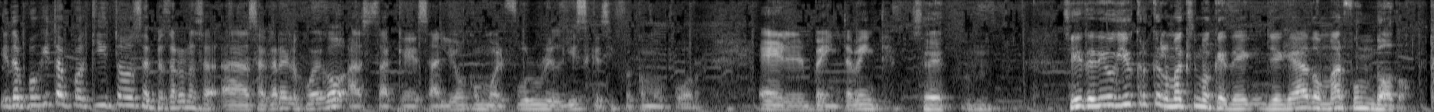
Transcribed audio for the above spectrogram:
Y de poquito a poquito se empezaron a, sa- a sacar el juego hasta que salió como el full release, que sí fue como por el 2020. Sí. Sí, te digo, yo creo que lo máximo que llegué a domar fue un dodo.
